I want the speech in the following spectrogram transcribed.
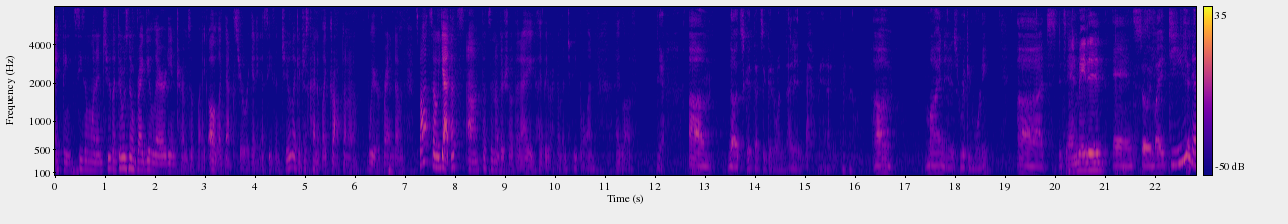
i think season one and two like there was no regularity in terms of like oh like next year we're getting a season two like it just kind of like dropped on a weird random spot so yeah that's um that's another show that i highly recommend to people and i love yeah Um, no, it's good. That's a good one. I didn't. Man, I didn't think of that one. Um, mine is Rick and Morty. Uh, it's it's animated, and so it might do you catch people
